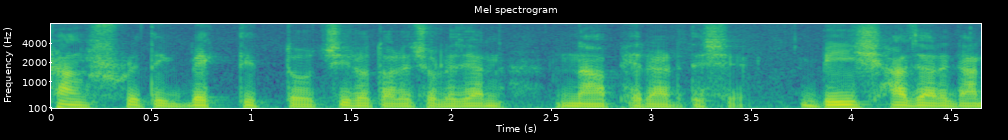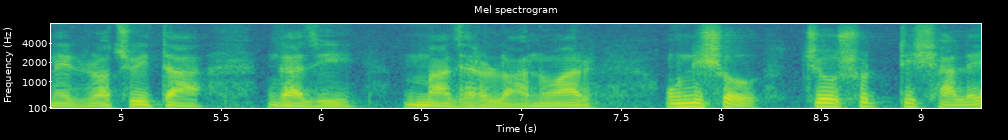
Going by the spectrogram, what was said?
সাংস্কৃতিক ব্যক্তিত্ব চিরতরে চলে যান না ফেরার দেশে। বিশ হাজার গানের রচয়িতা গাজী মাজারুল আনোয়ার উনিশশো চৌষট্টি সালে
